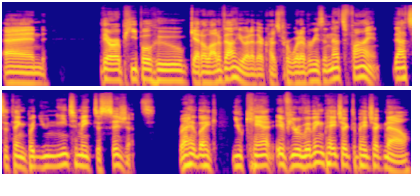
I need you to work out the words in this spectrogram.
and there are people who get a lot of value out of their cars for whatever reason that's fine that's the thing but you need to make decisions right like you can't if you're living paycheck to paycheck now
